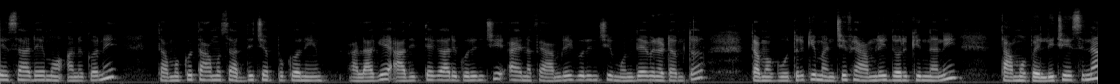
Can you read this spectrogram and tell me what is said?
చేశాడేమో అనుకొని తమకు తాము సర్ది చెప్పుకొని అలాగే ఆదిత్య గారి గురించి ఆయన ఫ్యామిలీ గురించి ముందే వినటంతో తమ కూతురికి మంచి ఫ్యామిలీ దొరికిందని తాము పెళ్ళి చేసినా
